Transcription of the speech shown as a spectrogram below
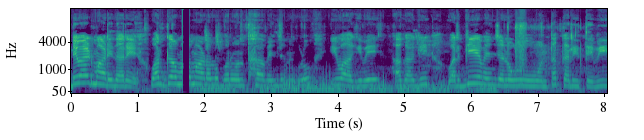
ಡಿವೈಡ್ ಮಾಡಿದ್ದಾರೆ. ವರ್ಗ ಮಾಡಲು ಬರುವಂತಹ ವ್ಯಂಜನಗಳು ಇವಾಗಿವೆ. ಹಾಗಾಗಿ ವರ್ಗೀಯ ವ್ಯಂಜನಗಳು ಅಂತ ಕರಿತೀವಿ.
